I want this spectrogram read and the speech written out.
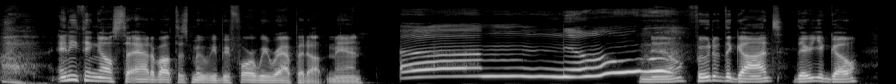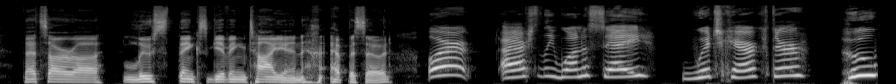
anything else to add about this movie before we wrap it up, man? Um, no. No. Food of the Gods. There you go. That's our uh, loose Thanksgiving tie-in episode. Or I actually want to say which character, who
